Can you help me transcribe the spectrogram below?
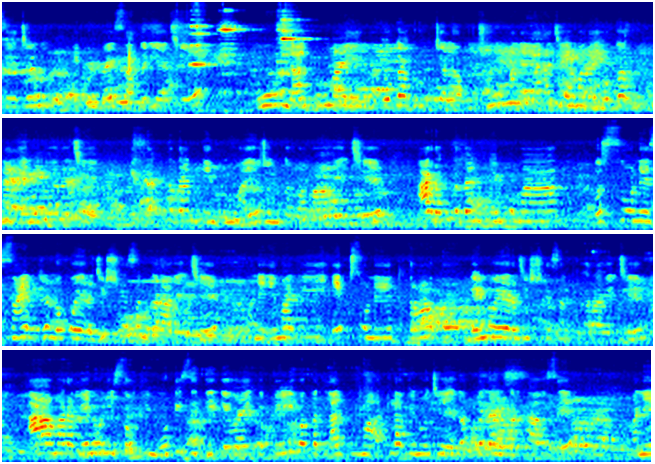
સેજલ સાતરિયા છે. હું લાલપુરમાં એક યોગા ગ્રુપ ચલાવું છું અને આજે અમારા યોગા ગ્રુપના બહેનો દ્વારા છે એક રક્તદાન કેમ્પનું આયોજન કરવામાં આવેલ છે. આ રક્તદાન કેમ્પમાં બસો ને સાઠ લોકોએ રજીસ્ટ્રેશન કરાવેલ છે અને એમાંથી એકસો ને ત્રણ બહેનોએ રજીસ્ટ્રેશન કરાવેલ છે. આ અમારા બહેનોની સૌથી મોટી સિદ્ધિ કહેવાય કે પહેલી વખત લાલપુરમાં આટલા બહેનો છે એ રક્તદાન કરતા હશે અને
